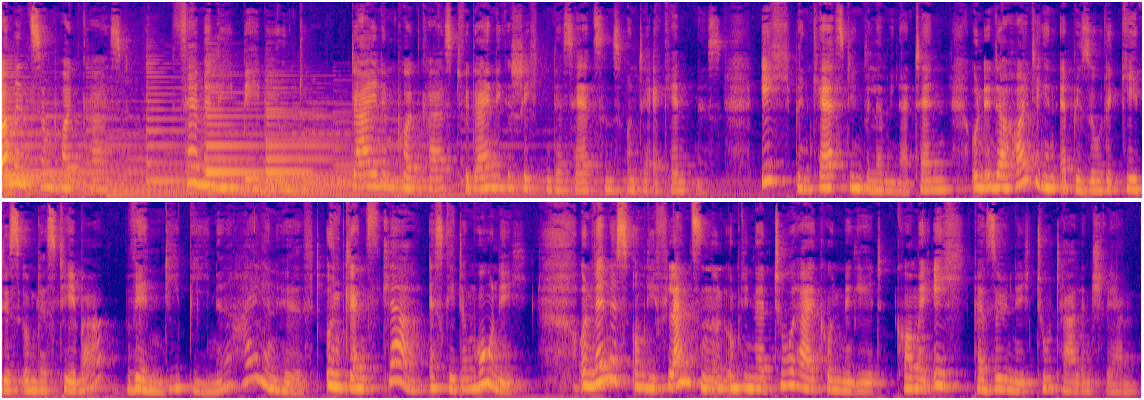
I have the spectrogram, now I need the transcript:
Willkommen zum Podcast Family, Baby und Du, deinem Podcast für deine Geschichten des Herzens und der Erkenntnis. Ich bin Kerstin Wilhelmina Ten und in der heutigen Episode geht es um das Thema, wenn die Biene heilen hilft. Und ganz klar, es geht um Honig. Und wenn es um die Pflanzen und um die Naturheilkunde geht, komme ich persönlich total ins Schwärmen.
